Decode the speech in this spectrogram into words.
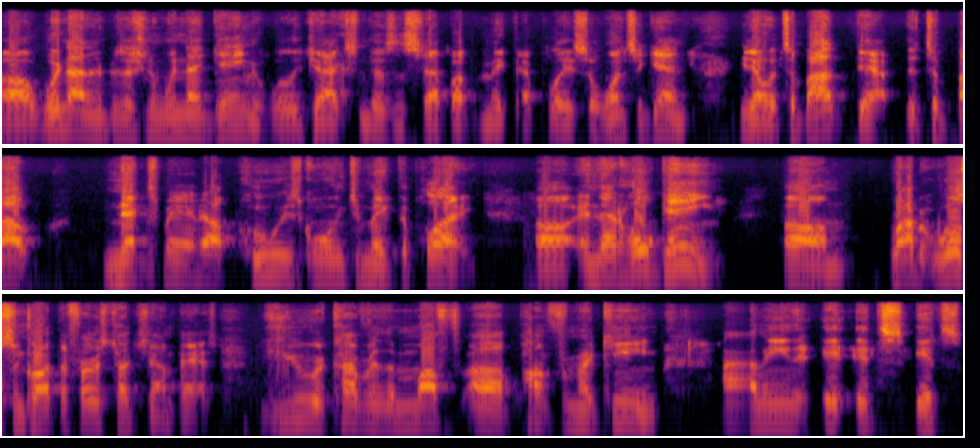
Uh, we're not in a position to win that game if Willie Jackson doesn't step up and make that play. So once again, you know, it's about depth. It's about next man up. Who is going to make the play? Uh, and that whole game, um, Robert Wilson caught the first touchdown pass. You recover the muff uh, punt from Hakim. I mean, it, it's it's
